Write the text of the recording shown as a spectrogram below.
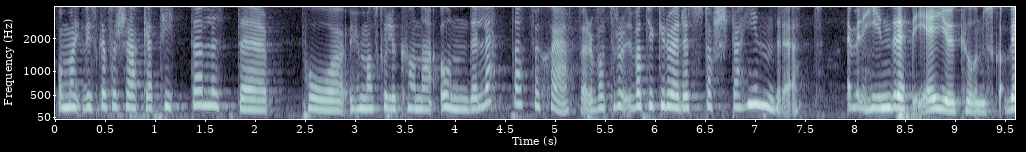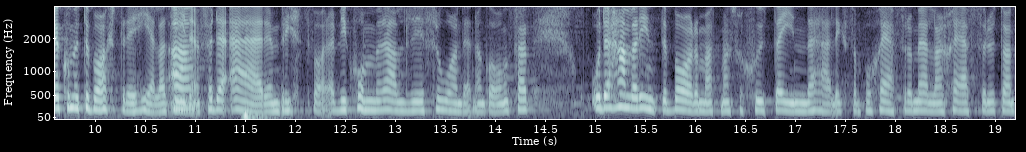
om vi ska försöka titta lite på hur man skulle kunna underlätta för chefer. Vad, tro, vad tycker du är det största hindret? Men hindret är ju kunskap. Vi har kommit tillbaka till det hela tiden, ja. för det är en bristvara. Vi kommer aldrig ifrån det någon gång. För att, och det handlar inte bara om att man ska skjuta in det här liksom på chefer och mellanchefer, utan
